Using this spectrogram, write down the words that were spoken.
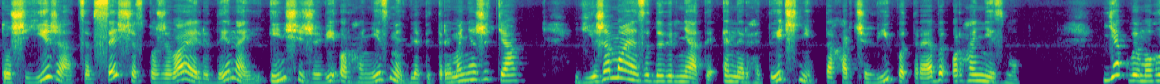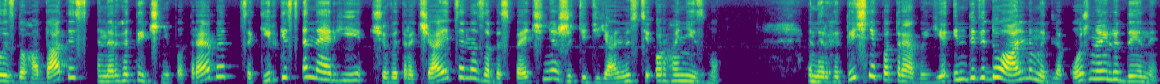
Тож їжа – це все, що споживає людина і інші живі організми для підтримання життя. Їжа має задовільняти енергетичні та харчові потреби організму. Як ви могли здогадатись, енергетичні потреби – це кількість енергії, що витрачається на забезпечення життєдіяльності організму. Енергетичні потреби є індивідуальними для кожної людини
